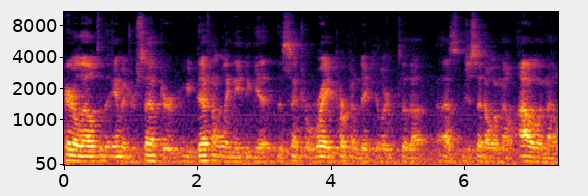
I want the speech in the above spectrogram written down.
parallel to the image receptor, you definitely need to get the central ray perpendicular to the, I just said OML, IOML.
